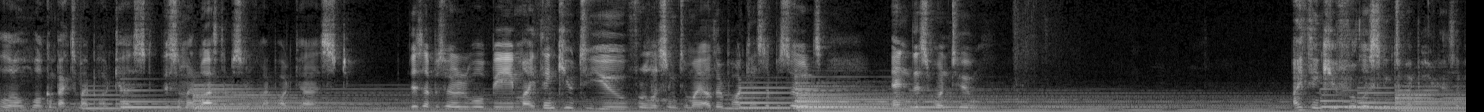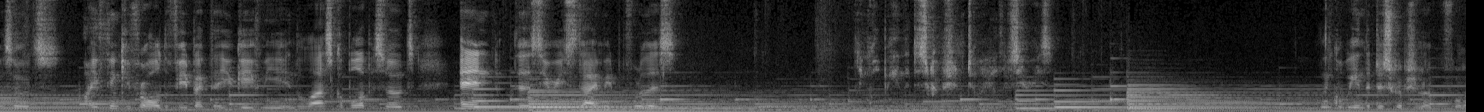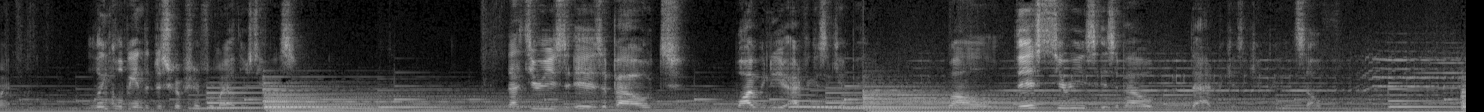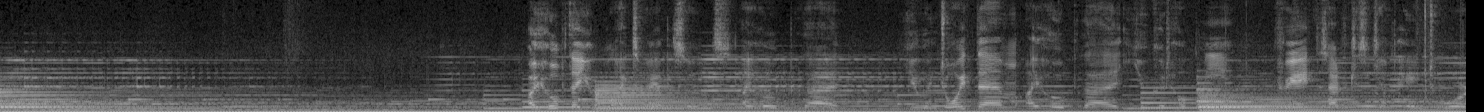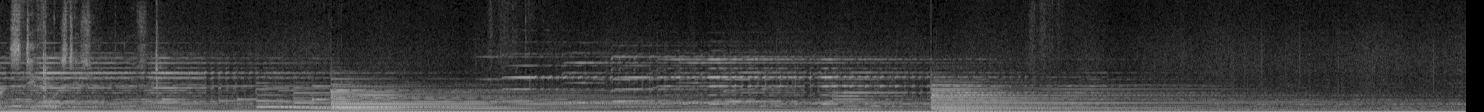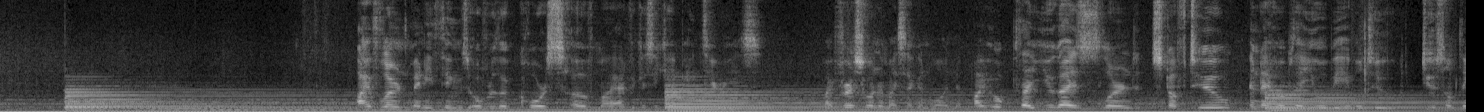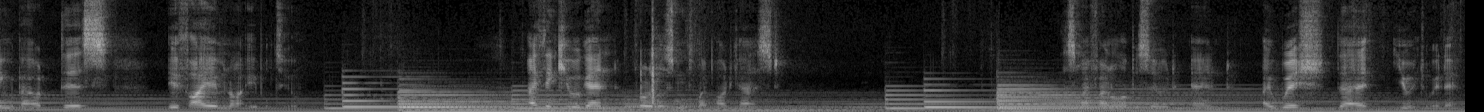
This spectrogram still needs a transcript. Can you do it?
y'all. Welcome back to my podcast. This is my last episode of my podcast. This episode will be my thank you to you for listening to my other podcast episodes and this one too. I thank you for listening to my podcast episodes. I thank you for all the feedback that you gave me in the last couple episodes and the series that I made before this. Link will be in the description to my other series. Link will be in the description of, for my link will be in the description for my other series. That series is about why we need an advocacy campaign, while this series is about the advocacy I've learned many things over the course of my advocacy campaign series. My first one and my second one. I hope that you guys learned stuff too, and I hope that you will be able to do something about this if I am not able to. I thank you again for listening to my podcast. This is my final episode, and I wish that you enjoyed it.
